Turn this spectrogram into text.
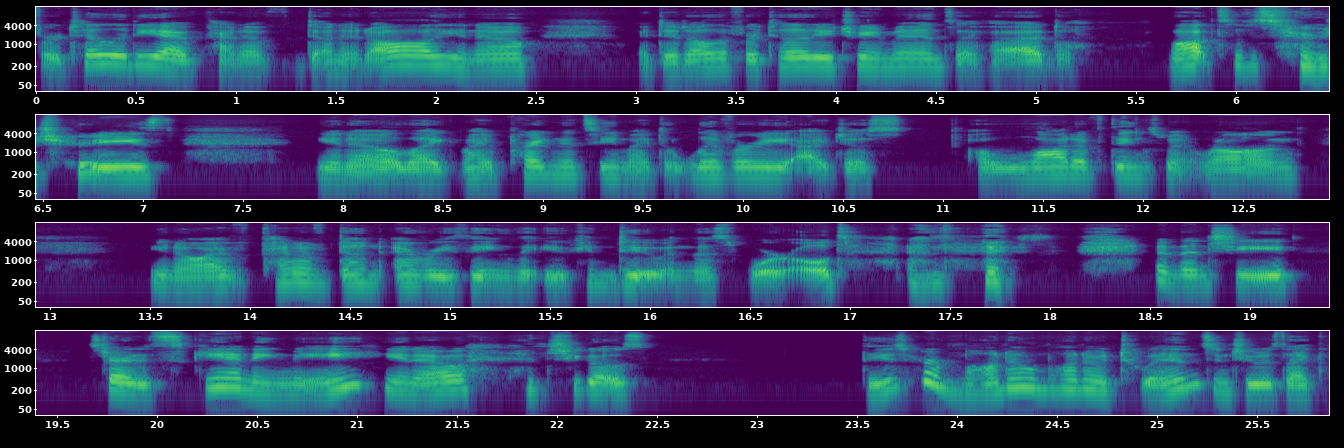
fertility, I've kind of done it all, you know. I did all the fertility treatments, I've had lots of surgeries, you know, like my pregnancy, my delivery, I just, a lot of things went wrong. You know, I've kind of done everything that you can do in this world. And then, and then she started scanning me, you know, and she goes, these are mono mono twins? And she was like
